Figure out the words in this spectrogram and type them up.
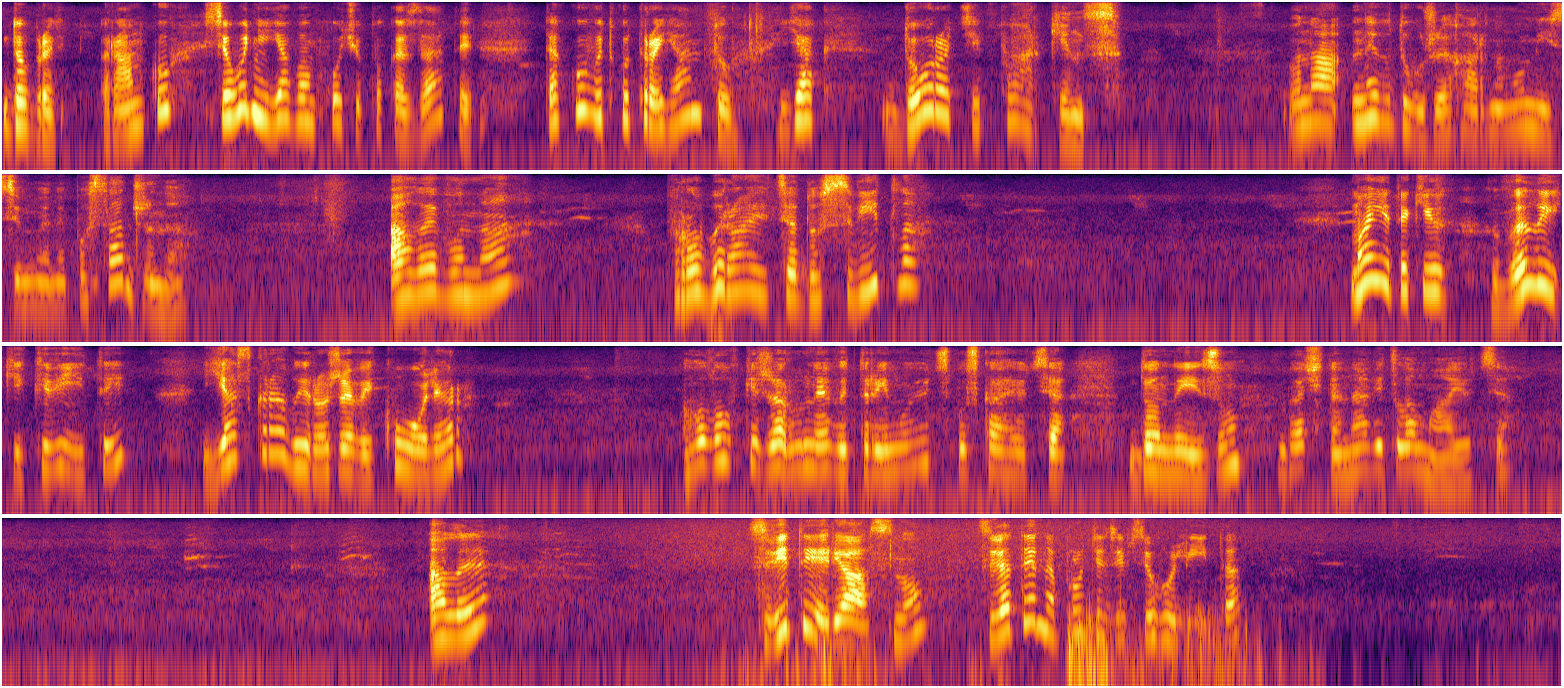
Доброго ранку. Сьогодні я вам хочу показати таку видку троянду, як Дороті Паркінс. Вона не в дуже гарному місці в мене посаджена, але вона пробирається до світла. Має такі великі квіти, яскравий рожевий колір. Головки жару не витримують, спускаються донизу. Бачите, навіть ламаються. Але цвіте рясно, цвяте на протязі всього літа.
